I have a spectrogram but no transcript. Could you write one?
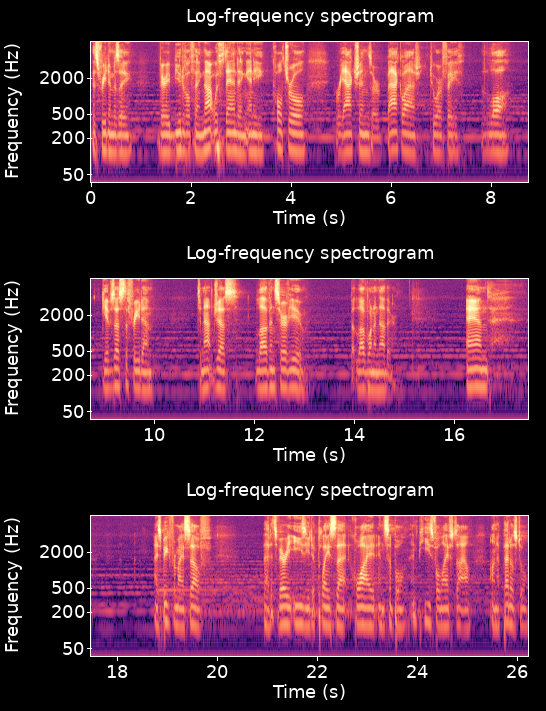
this freedom is a very beautiful thing, notwithstanding any cultural reactions or backlash to our faith. The law gives us the freedom to not just love and serve you, but love one another. And I speak for myself that it's very easy to place that quiet and simple and peaceful lifestyle on a pedestal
